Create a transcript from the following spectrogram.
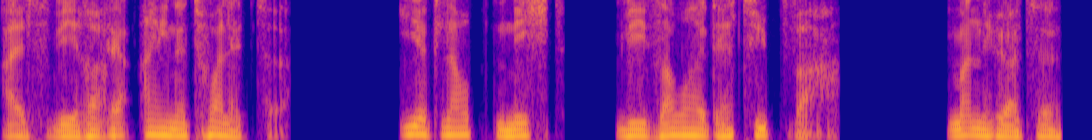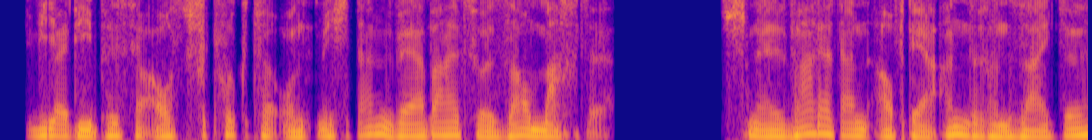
als wäre er eine Toilette. Ihr glaubt nicht, wie sauer der Typ war. Man hörte, wie er die Pisse ausspuckte und mich dann verbal zur Sau machte. Schnell war er dann auf der anderen Seite,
